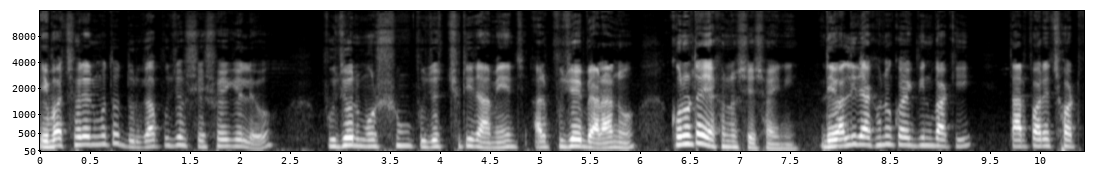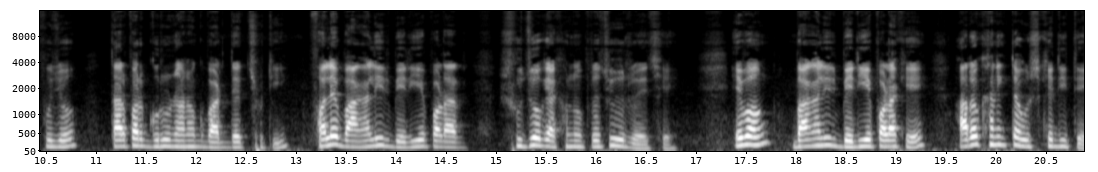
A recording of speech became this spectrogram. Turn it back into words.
এবছরের মতো দুর্গাপুজো শেষ হয়ে গেলেও পুজোর মরশুম, পুজোর ছুটির আমেজ আর পুজোয় বেড়ানো কোনোটাই এখনও শেষ হয়নি। দেওয়ালির এখনও কয়েকদিন বাকি, তারপরে ছট পুজো, তারপর গুরু নানক বার্থডের ছুটি, ফলে বাঙালির বেরিয়ে পড়ার সুযোগ এখনও প্রচুর রয়েছে। এবং বাঙালির বেরিয়ে পড়াকে আরও খানিকটা উস্কে দিতে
